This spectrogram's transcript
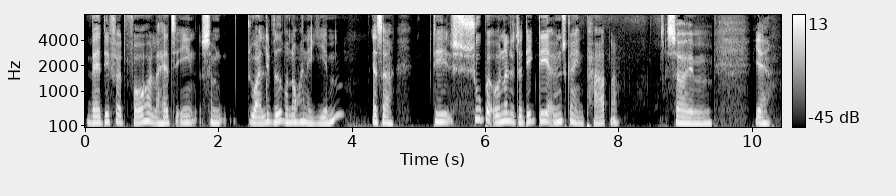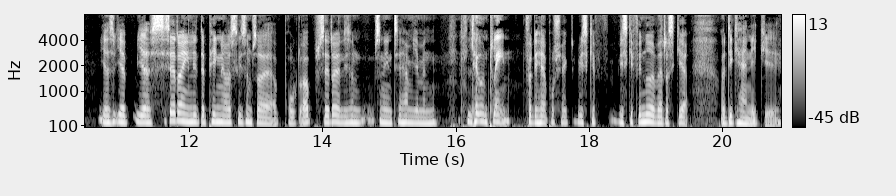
hvad er det for et forhold at have til en, som du aldrig ved, hvornår han er hjemme? Altså, det er super underligt, og det er ikke det, jeg ønsker i en partner. Så øhm, ja, jeg, jeg, jeg sætter egentlig, da pengene også ligesom så er brugt op, sætter jeg ligesom sådan en til ham, jamen, lav en plan for det her projekt. Vi skal, vi skal finde ud af, hvad der sker, og det kan han ikke, øh,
